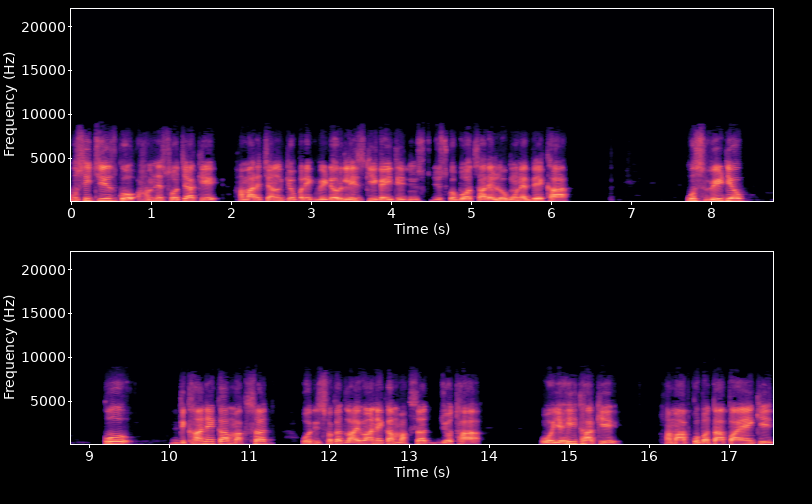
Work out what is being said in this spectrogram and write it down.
उसी चीज़ को हमने सोचा कि हमारे चैनल के ऊपर एक वीडियो रिलीज़ की गई थी जिस, जिसको बहुत सारे लोगों ने देखा। उस वीडियो को दिखाने का मकसद और इस वक्त लाइव आने का मकसद जो था वो यही था कि हम आपको बता पाए कि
